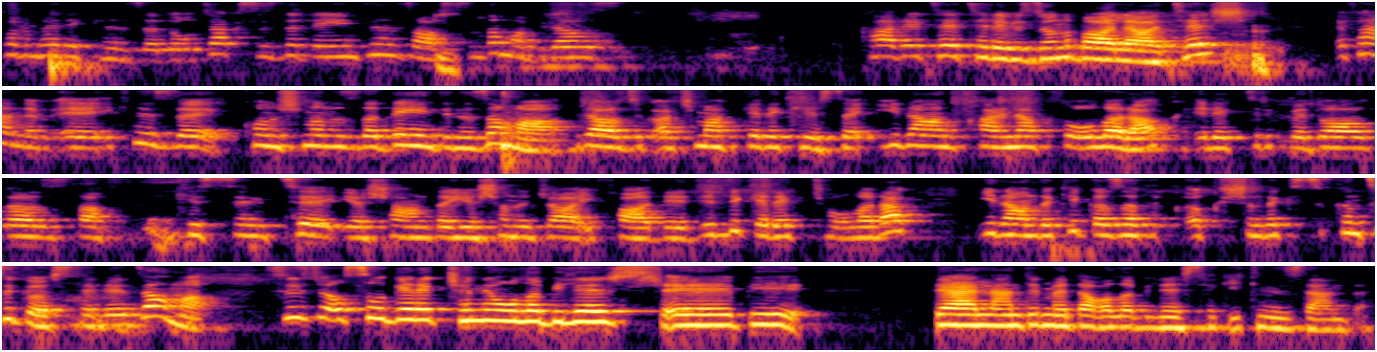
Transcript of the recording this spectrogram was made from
Sorum her ikinizde de olacak. Siz de değindiniz aslında ama biraz KRT televizyonu Bala Ateş. Efendim e, ikiniz de konuşmanızda değindiniz ama birazcık açmak gerekirse İran kaynaklı olarak elektrik ve doğalgazda kesinti yaşandığı yaşanacağı ifade edildi. Gerekçe olarak İran'daki gaz ak- akışındaki sıkıntı gösterildi ama sizce asıl gerekçe ne olabilir? E, bir değerlendirme de alabilirsek ikinizden de.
